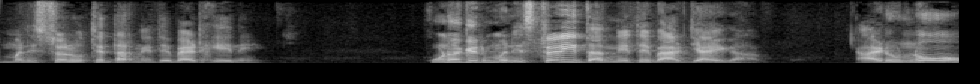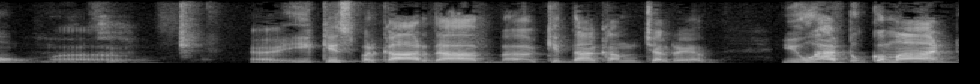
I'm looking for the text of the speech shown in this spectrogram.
ਮਿਨਿਸਟਰ ਉੱਥੇ ਧਰਨੇ ਤੇ ਬੈਠ ਗਏ ਨੇ ਹੁਣ ਅਗਰ ਮਿਨਿਸਟਰ ਹੀ ਧਰਨੇ ਤੇ ਬੈਠ ਜਾਏਗਾ ਆਈ ਡੋਨਟ ਨੋ ਇਹ ਕਿਸ ਪ੍ਰਕਾਰ ਦਾ ਕਿੱਦਾਂ ਕੰਮ ਚੱਲ ਰਿਹਾ? You have to command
